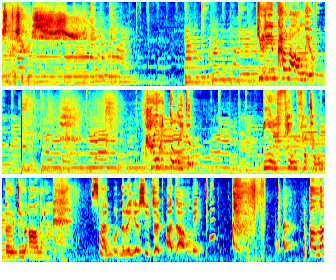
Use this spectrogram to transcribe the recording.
için teşekkür Yüreğim kan ağlıyor. Hayat doluydun. Bir femme fatale'ın ördüğü ağlara. Sen bunları yaşayacak adam mıydın? Allah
